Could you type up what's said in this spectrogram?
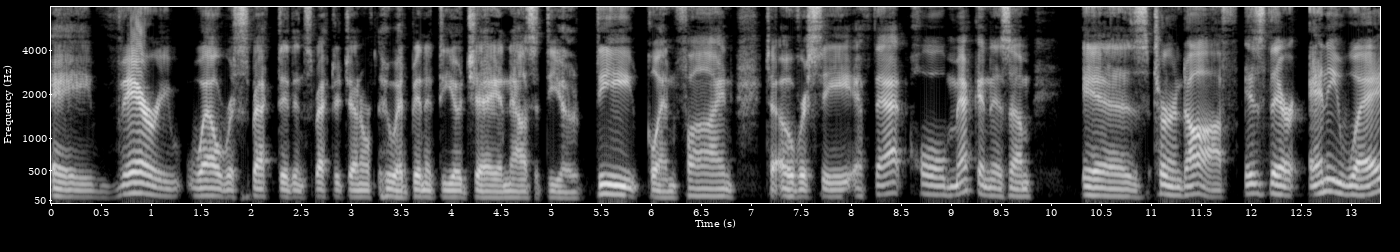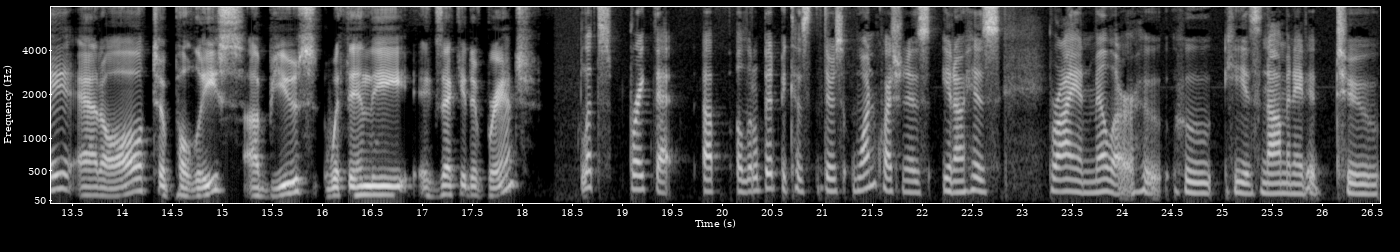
a very well respected inspector general who had been at DOJ and now is at DOD, Glenn Fine, to oversee, if that whole mechanism is turned off, is there any way at all to police abuse within the executive branch? Let's break that up a little bit because there's one question is, you know, his Brian Miller, who who he is nominated to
